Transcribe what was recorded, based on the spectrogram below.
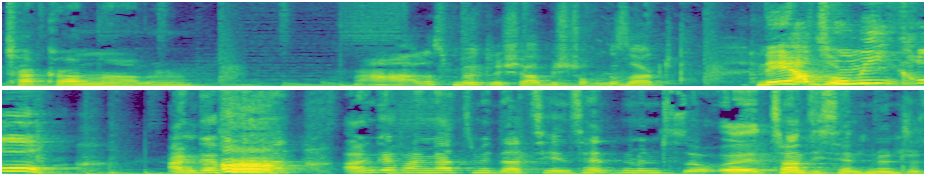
Tackernadeln. Ah, alles Mögliche habe ich doch gesagt. Näher zum Mikro! Angefangen, hat, angefangen hat's mit einer 10 Cent Münze, äh, 20 Cent Münze,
